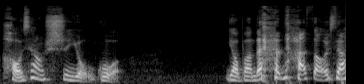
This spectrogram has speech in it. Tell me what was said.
好像是有过要帮大家打扫一下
